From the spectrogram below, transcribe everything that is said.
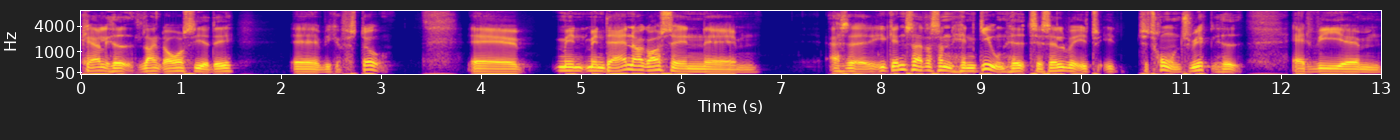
kærlighed langt oversiger det, øh, vi kan forstå. Øh, men, men der er nok også en, øh, altså igen så er der sådan en hengivenhed til selve, i, i, til troens virkelighed, at vi, øh,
